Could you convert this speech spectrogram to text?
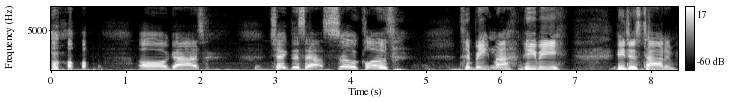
oh, guys, check this out. So close to beating my PB. He just tied him.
